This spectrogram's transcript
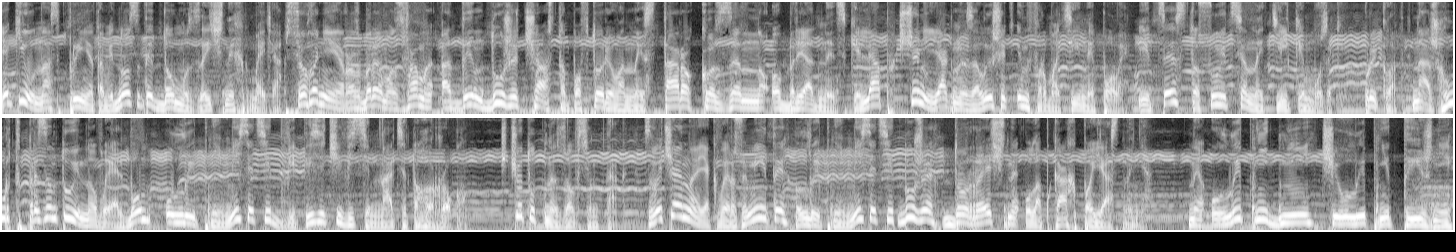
які у нас прийнято відносити до музичних медіа. Сьогодні розберемо з вами один дуже часто повторюваний староказенно-обрядницький ляп, що ніяк не залишить інформаційне поле. І це стосується не тільки музики. Приклад, наш гурт презентує новий альбом у липні місяці 2018 року. Що тут не зовсім так. Звичайно, як ви розумієте, липні місяці дуже доречне у лапках пояснення. Не у липні дні чи у липні тижні,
